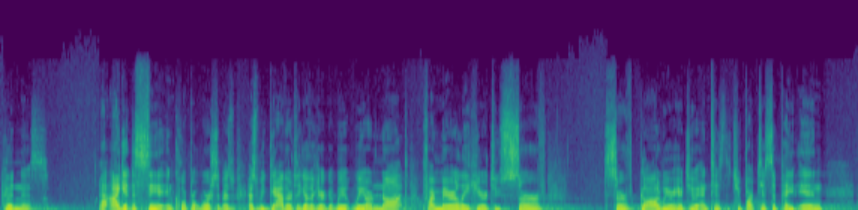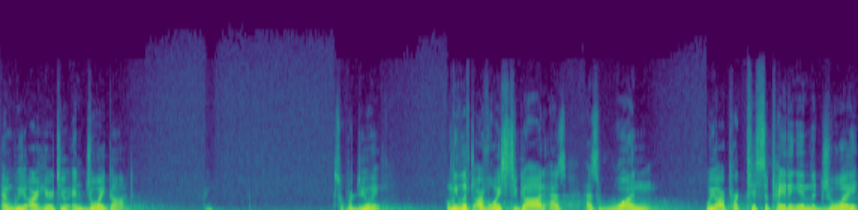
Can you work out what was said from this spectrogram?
goodness. I get to see it in corporate worship as, as we gather together here. We, we are not primarily here to serve serve God. We are here to, to participate in, and we are here to enjoy God. That's what we're doing. When we lift our voice to God as, as one, we are participating in the joy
